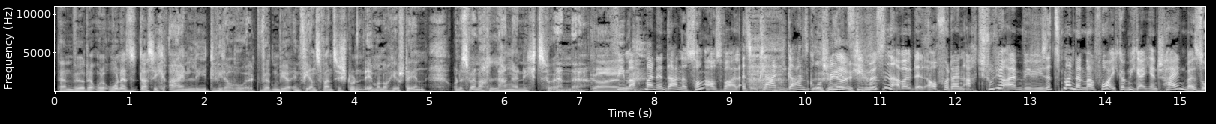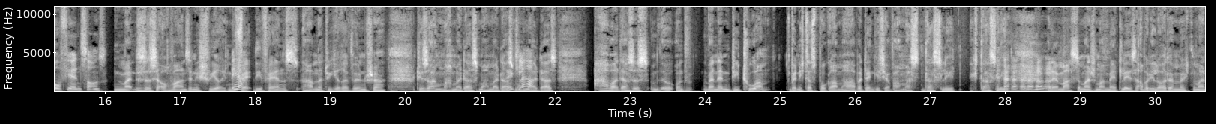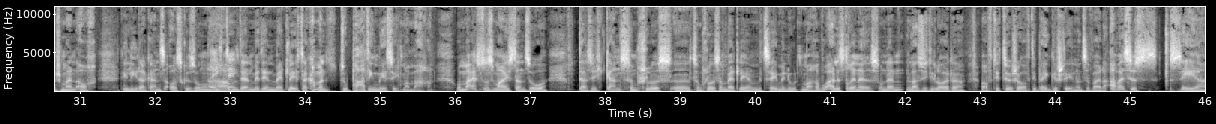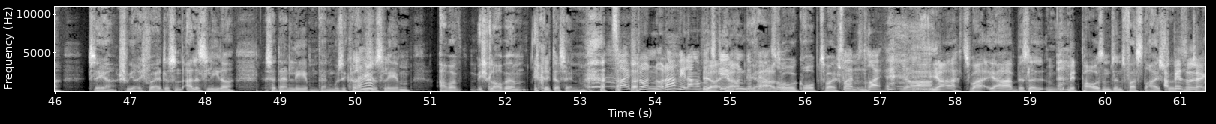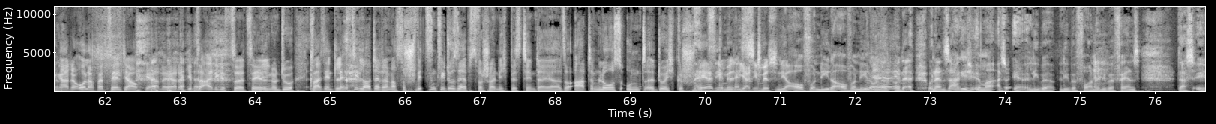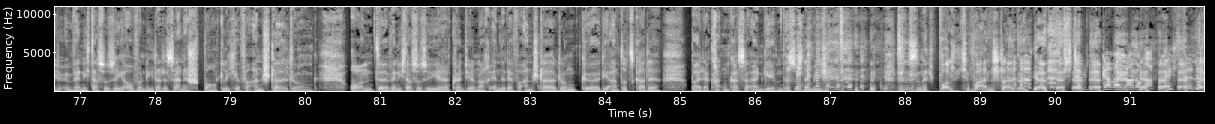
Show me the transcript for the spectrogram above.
dann würde, ohne dass sich ein Lied wiederholt, würden wir in 24 Stunden immer noch hier stehen und es wäre noch lange nicht zu Ende. Geil. Wie macht man denn da eine Songauswahl? Also klar, die ganz großen Schwierig. Hits, die müssen, aber äh, auch vor deinen acht Studioalben, wie, wie sitzt man denn davor? Ich könnte mich gar nicht entscheiden bei so vielen Songs. das ist ja auch wahnsinnig schwierig. Die, Ja. Fa- die Fans haben natürlich ihre Wünsche. Die sagen, mach mal das, mach mal das, Ja, mach mal das. Aber das ist, und wenn denn die Tour, wenn ich das Programm habe, denke ich ja, warum hast du das Lied, ich das Lied? und dann machst du manchmal Medleys, aber die Leute möchten manchmal auch die Lieder ganz ausgesungen Richtig. haben, denn mit den Medleys, da kann man so partymäßig mal machen. Und meistens mache ich es dann so, dass ich ganz zum Schluss, äh, zum Schluss ein Medley mit zehn Minuten mache, wo alles drin ist. Und dann lasse ich die Leute auf die Tische, auf die Bänke stehen und so weiter. Aber es ist sehr, sehr schwierig, weil das sind alles Lieder, das ist ja dein Leben, dein musikalisches Leben. Aber ich glaube, ich krieg das hin. Zwei Stunden, oder? Wie lange wird's gehen ungefähr? ja, so grob zwei Zwei Stunden. bis drei. Ja. Ja, zwei, ja, ein bisschen mit Pausen sind es fast drei Ein Stunden. bisschen und so weiter. länger, der Olaf erzählt ja auch gerne, ja, da gibt's ja einiges zu erzählen. Und du quasi entlässt die Leute dann auch so schwitzend, wie du selbst wahrscheinlich bist hinterher. Also atemlos und äh, durchgeschwitzt. Naja, die müssen, ja, die müssen ja auf und nieder, auf und nieder. Und dann, und, äh, und dann sage ich immer, also äh, liebe, liebe Freunde, liebe Fans, dass ich, wenn ich das so sehe, auf und nieder, das ist eine sportliche Veranstaltung. Und äh, wenn ich das so sehe, könnt ihr nach Ende der Veranstaltung äh, die Antrittskarte bei der Krankenkasse eingeben. Das ist nämlich das ist eine sportliche Veranstaltung. Ja. Stimmt, kann man da noch abrechnen.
